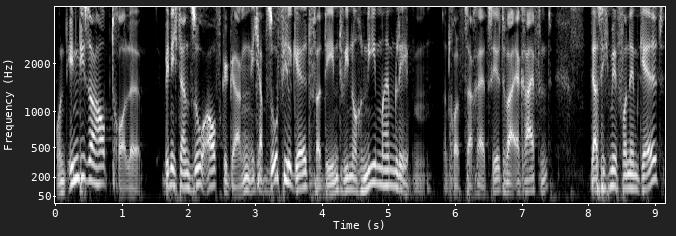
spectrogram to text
Und in dieser Hauptrolle bin ich dann so aufgegangen, ich habe so viel Geld verdient wie noch nie in meinem Leben. Und Rolf Zacher erzählte, war ergreifend, dass ich mir von dem Geld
